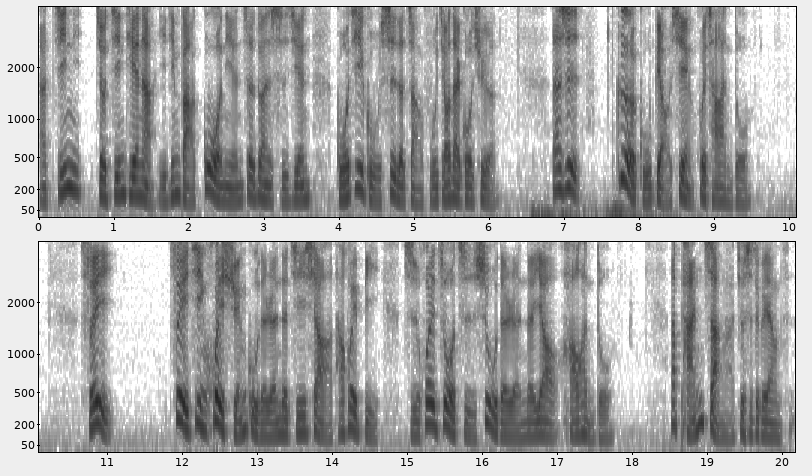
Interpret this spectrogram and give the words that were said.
啊，今就今天啊，已经把过年这段时间国际股市的涨幅交代过去了，但是个股表现会差很多，所以。最近会选股的人的绩效啊，它会比只会做指数的人的要好很多。那盘涨啊，就是这个样子，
